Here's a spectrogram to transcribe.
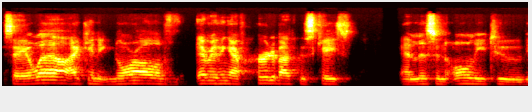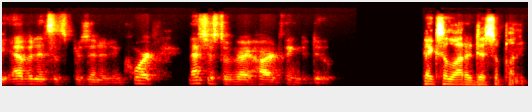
say, well, I can ignore all of everything I've heard about this case and listen only to the evidence that's presented in court. That's just a very hard thing to do. Takes a lot of discipline.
